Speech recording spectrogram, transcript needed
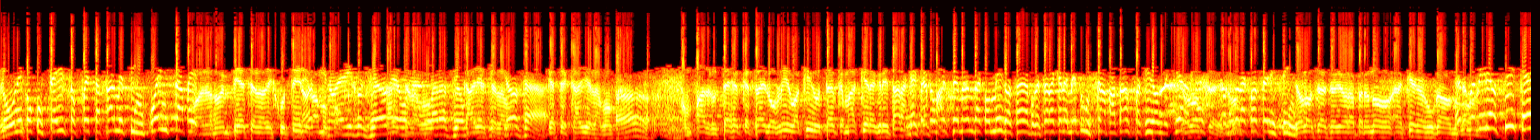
Lo único que usted hizo fue estafarme 50 pesos. Bueno, no empiecen a discutir No, y si vamos. no hay discusión, es una aclaración cállese la. Que se calle la boca. Ah. Compadre, usted es el que trae los líos aquí, usted es el que más quiere gritar. ¿Aquí qué cómo se manda conmigo, ¿sabe? Porque sabe que le meto un zapatazo aquí donde quiera. Yo lo sé. Yo- la cosa es distinta. Yo lo sé, señora, pero no, aquí en el juzgado no. Usted no me mire así, ¿qué?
